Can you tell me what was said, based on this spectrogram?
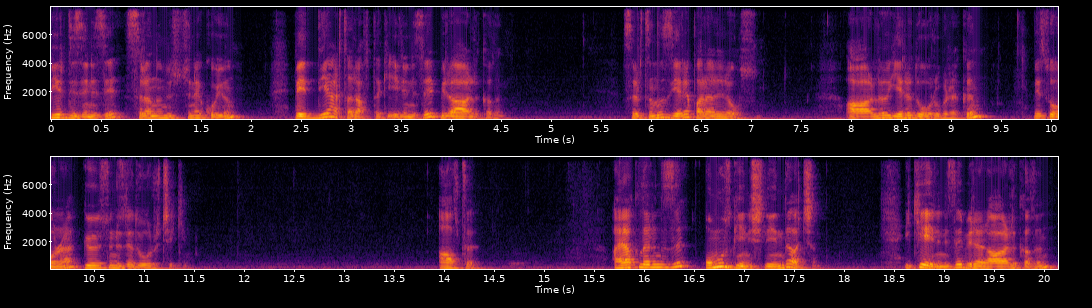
Bir dizinizi sıranın üstüne koyun ve diğer taraftaki elinize bir ağırlık alın. Sırtınız yere paralel olsun. Ağırlığı yere doğru bırakın ve sonra göğsünüze doğru çekin. 6. Ayaklarınızı omuz genişliğinde açın. İki elinize birer ağırlık alın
